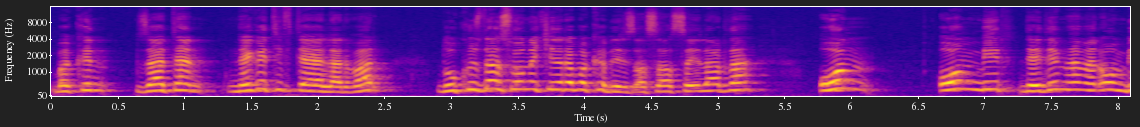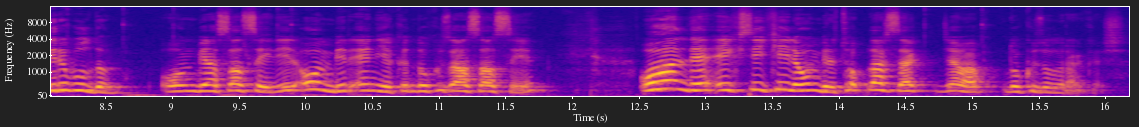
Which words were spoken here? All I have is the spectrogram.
bakın zaten negatif değerler var. 9'dan sonrakilere bakabiliriz asal sayılarda. 10, 11 dedim hemen 11'i buldum. 10 bir asal sayı değil. 11 en yakın 9'a asal sayı. O halde eksi 2 ile 11'i toplarsak cevap 9 olur arkadaşlar.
